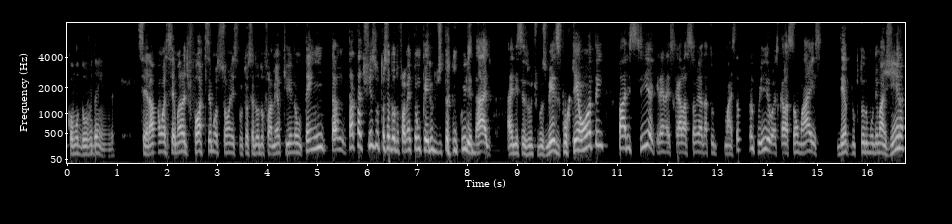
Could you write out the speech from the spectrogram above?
como dúvida ainda. Será uma semana de fortes emoções para o torcedor do Flamengo, que não tem. Tá, tá difícil o torcedor do Flamengo ter um período de tranquilidade aí nesses últimos meses, porque ontem parecia que né, na escalação ia dar tudo mais tranquilo, a escalação mais dentro do que todo mundo imagina.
